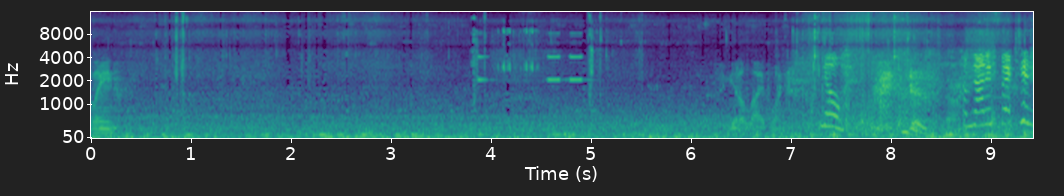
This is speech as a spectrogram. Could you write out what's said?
Clean. I get a live one. No. I'm not infected.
